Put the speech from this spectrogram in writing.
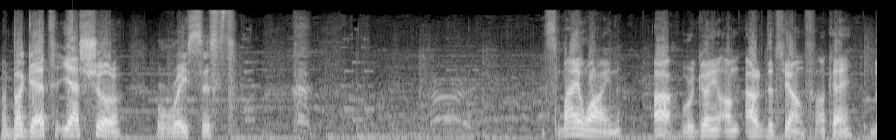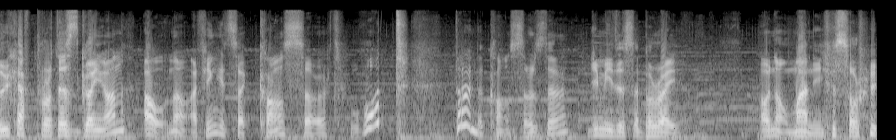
A baguette? Yeah, sure. Racist. it's my wine. Ah, we're going on Arc de Triomphe. Okay. Do you have protests going on? Oh, no, I think it's a concert. What? There are no concerts there. Give me this, a beret. Oh no, money, sorry.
